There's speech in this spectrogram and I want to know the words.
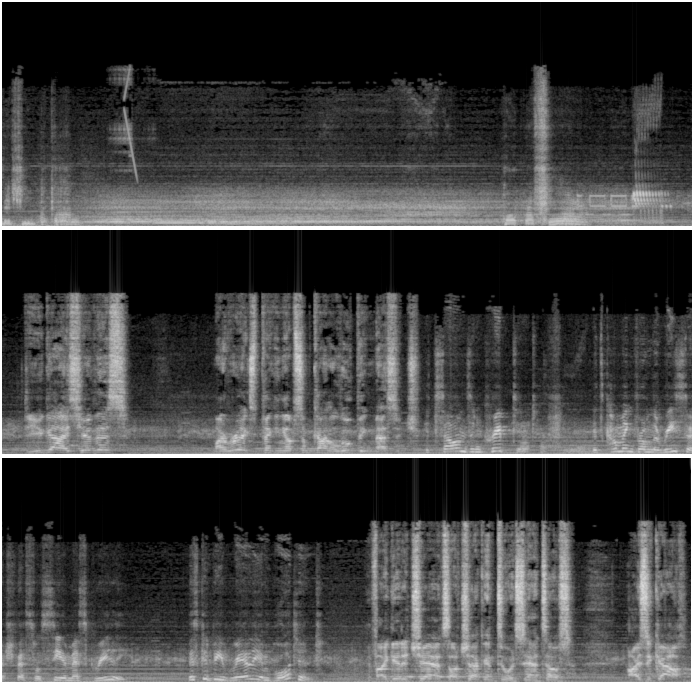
Transmission. Marker 4. Do you guys hear this? My rig's picking up some kind of looping message. It sounds encrypted. It's coming from the research vessel CMS Greely. This could be really important. If I get a chance, I'll check into it, Santos. Isaac out.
